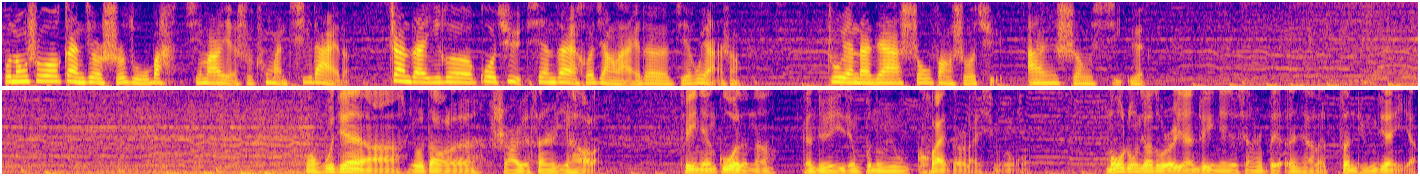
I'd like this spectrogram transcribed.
不能说干劲十足吧，起码也是充满期待的。站在一个过去、现在和将来的节骨眼上，祝愿大家收放舍取，安生喜悦。恍惚间啊，又到了十二月三十一号了。这一年过的呢，感觉已经不能用“快”字来形容了。某种角度而言，这一年就像是被摁下了暂停键一样。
